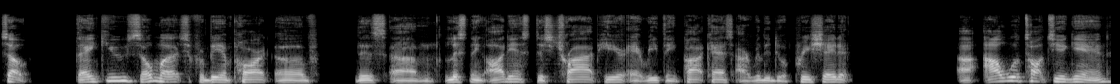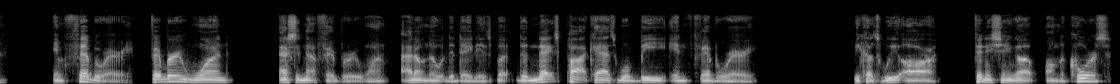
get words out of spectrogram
So, thank you so much for being part of this um, listening audience, this tribe here at Rethink Podcast. I really do appreciate it. Uh, I will talk to you again in February, February 1. Actually, not February 1. I don't know what the date is, but the next podcast will be in February because we are finishing up on the course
